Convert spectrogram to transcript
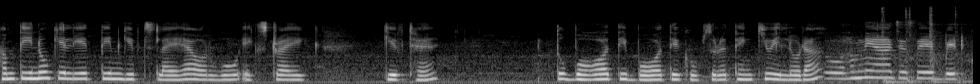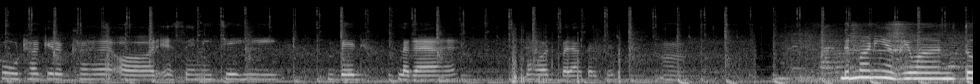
हम तीनों के लिए तीन गिफ्ट्स लाए हैं और वो एक्स्ट्रा एक गिफ्ट है। तो बहुत ही बहुत ही खूबसूरत। थैंक यू इलोरा तो हमने आज ऐसे बेड को उठा के रखा है और ऐसे नीचे ही बेड लगाया है। बहुत बड़ा करके। गुड मॉर्निंग एवरीवन तो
